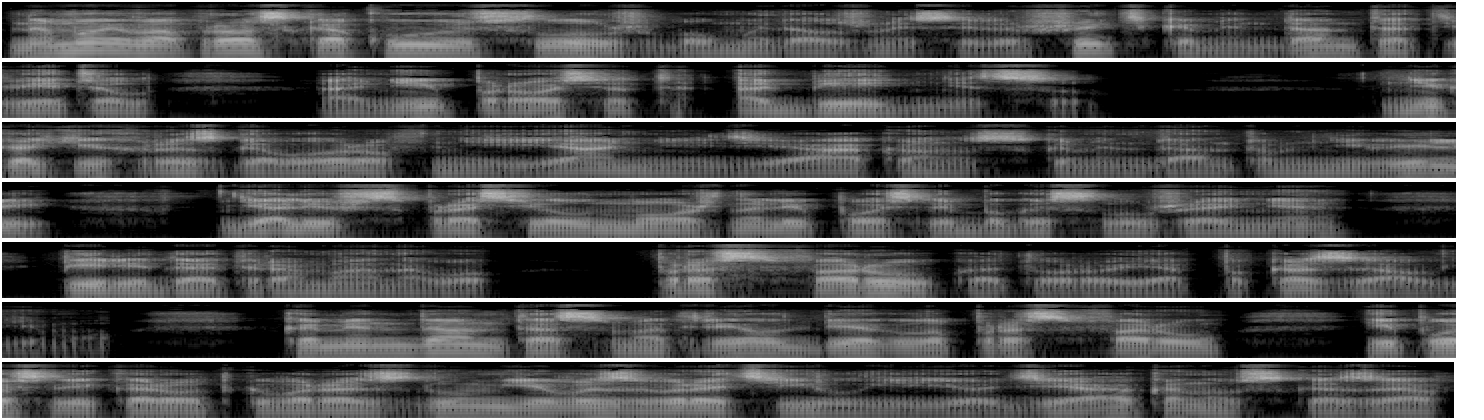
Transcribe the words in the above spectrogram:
На мой вопрос, какую службу мы должны совершить, комендант ответил, они просят обедницу. Никаких разговоров ни я, ни диакон с комендантом не вели. Я лишь спросил, можно ли после богослужения передать Романову просфору, которую я показал ему. Комендант осмотрел бегло просфору и после короткого раздумья возвратил ее диакону, сказав,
